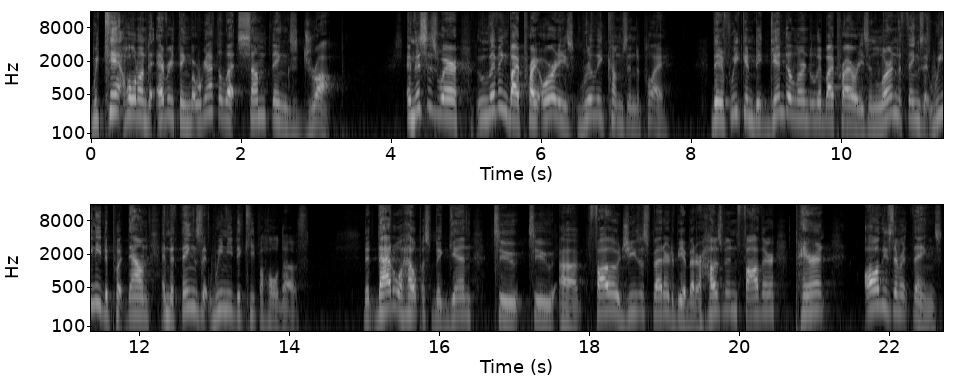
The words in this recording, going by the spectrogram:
We can't hold on to everything, but we're going to have to let some things drop. And this is where living by priorities really comes into play. That if we can begin to learn to live by priorities and learn the things that we need to put down and the things that we need to keep a hold of, that that will help us begin to, to uh, follow Jesus better, to be a better husband, father, parent, all these different things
